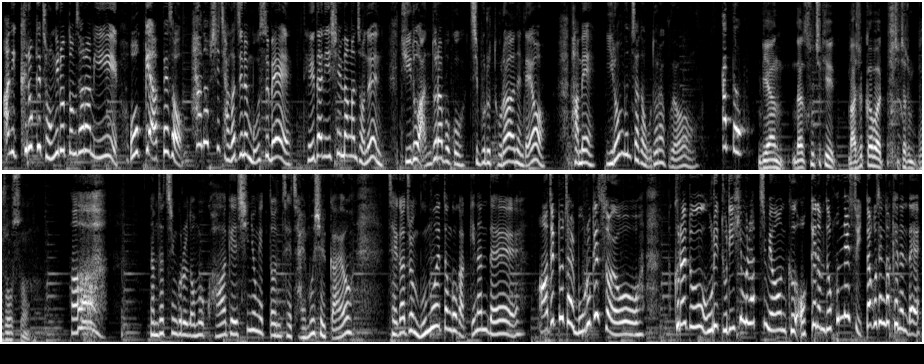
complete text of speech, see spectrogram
아니 그렇게 정의롭던 사람이 어깨 앞에서 한없이 작아지는 모습에 대단히 실망한 저는 뒤도 안 돌아보고 집으로 돌아왔는데요. 밤에 이런 문자가 오더라고요. 미안, 난 솔직히 맞을까봐 진짜 좀 무서웠어. 아, 남자친구를 너무 과하게 신용했던 제 잘못일까요? 제가 좀 무모했던 것 같긴 한데 아직도 잘 모르겠어요. 그래도 우리 둘이 힘을 합치면 그 어깨남들 혼낼 수 있다고 생각했는데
